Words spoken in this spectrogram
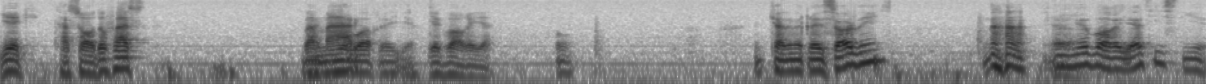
یک تصادف است. و مرگ واقعیه. یک واقعیت کلمه قیصار نیست؟ نه یه واقعیتی است دیگه.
